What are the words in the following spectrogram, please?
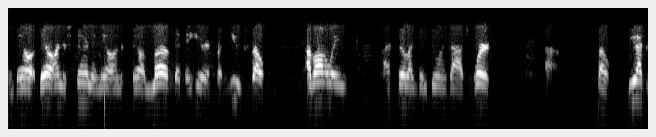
and they'll, they'll understand and they'll, they'll love that they hear it from you." So, I've always, I feel like been doing God's work. Uh, so you have to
